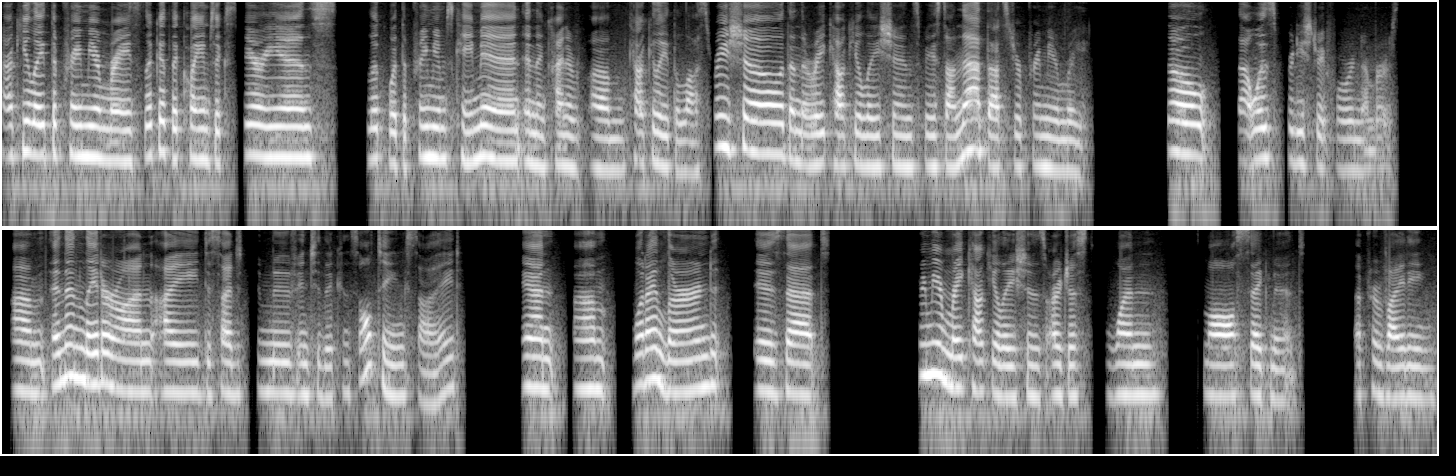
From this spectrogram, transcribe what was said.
calculate the premium rates, look at the claims experience, look what the premiums came in, and then kind of um, calculate the loss ratio, then the rate calculations. Based on that, that's your premium rate. So that was pretty straightforward numbers. Um, and then later on, I decided to move into the consulting side. And um, what I learned is that premium rate calculations are just one small segment of providing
